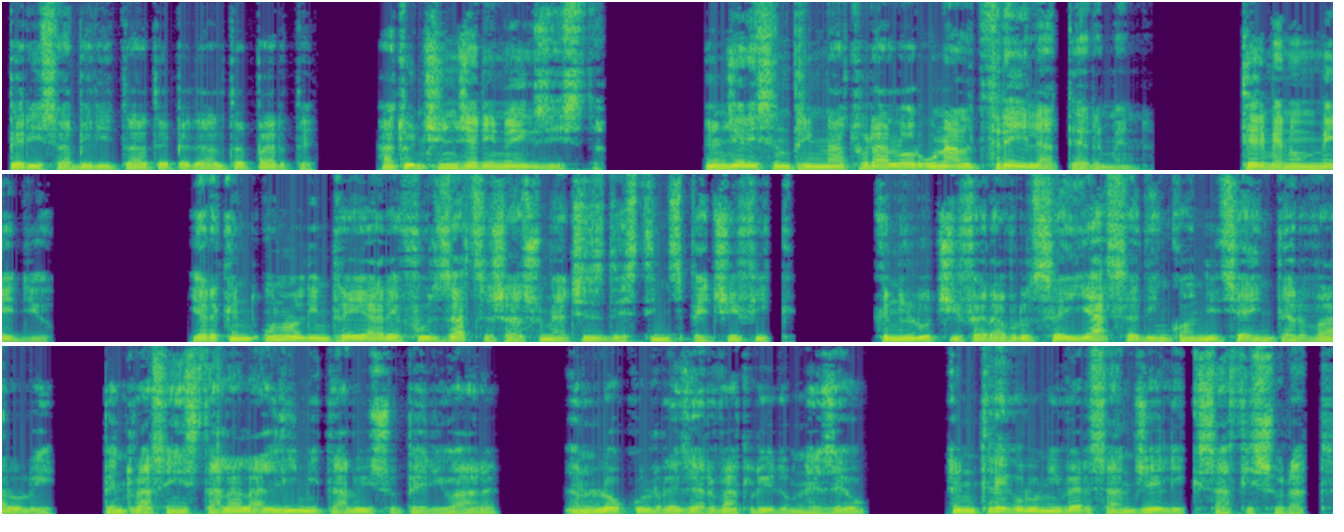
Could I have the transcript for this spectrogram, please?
perisabilitate pe de altă parte, atunci îngerii nu există. Îngerii sunt prin natura lor un al treilea termen, termenul mediu. Iar când unul dintre ei a refuzat să-și asume acest destin specific, când Lucifer a vrut să iasă din condiția intervalului pentru a se instala la limita lui superioară, în locul rezervat lui Dumnezeu, întregul univers angelic s-a fisurat.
